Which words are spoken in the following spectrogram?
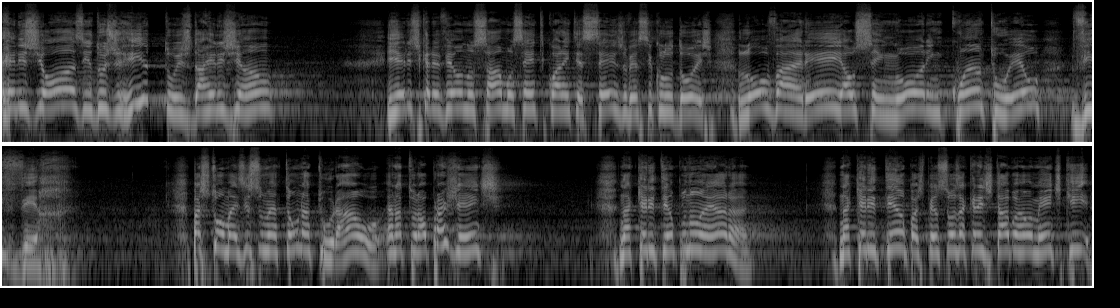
religiosa e dos ritos da religião. E ele escreveu no Salmo 146, no versículo 2: Louvarei ao Senhor enquanto eu viver. Pastor, mas isso não é tão natural? É natural para a gente. Naquele tempo não era. Naquele tempo as pessoas acreditavam realmente que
